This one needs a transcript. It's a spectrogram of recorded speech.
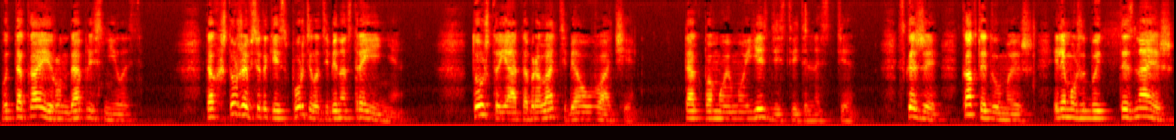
Вот такая ерунда приснилась. Так что же все-таки испортило тебе настроение? То, что я отобрала от тебя у Вачи. Так, по-моему, и есть в действительности. Скажи, как ты думаешь, или, может быть, ты знаешь,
